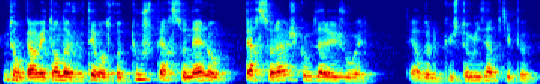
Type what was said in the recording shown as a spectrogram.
tout en permettant d'ajouter votre touche personnelle au personnage que vous allez jouer, c'est-à-dire de le customiser un petit peu.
